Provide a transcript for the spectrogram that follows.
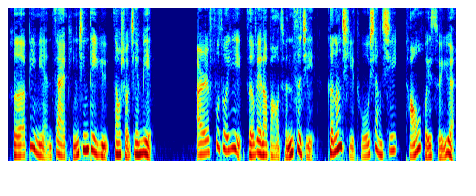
和避免在平津地域遭受歼灭，而傅作义则为了保存自己，可能企图向西逃回绥远，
